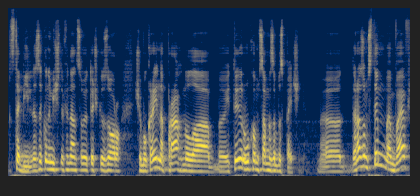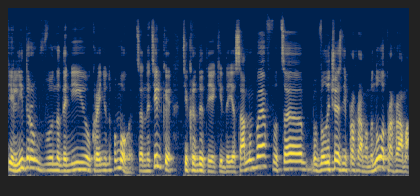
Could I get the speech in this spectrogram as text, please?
стабільна з економічно-фінансової точки зору, щоб Україна прагнула е, йти рухом самозабезпечення. Е, Разом з тим, МВФ є лідером в наданні Україні допомоги. Це не тільки ті кредити, які дає сам МВФ, це величезні програми. Минула програма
